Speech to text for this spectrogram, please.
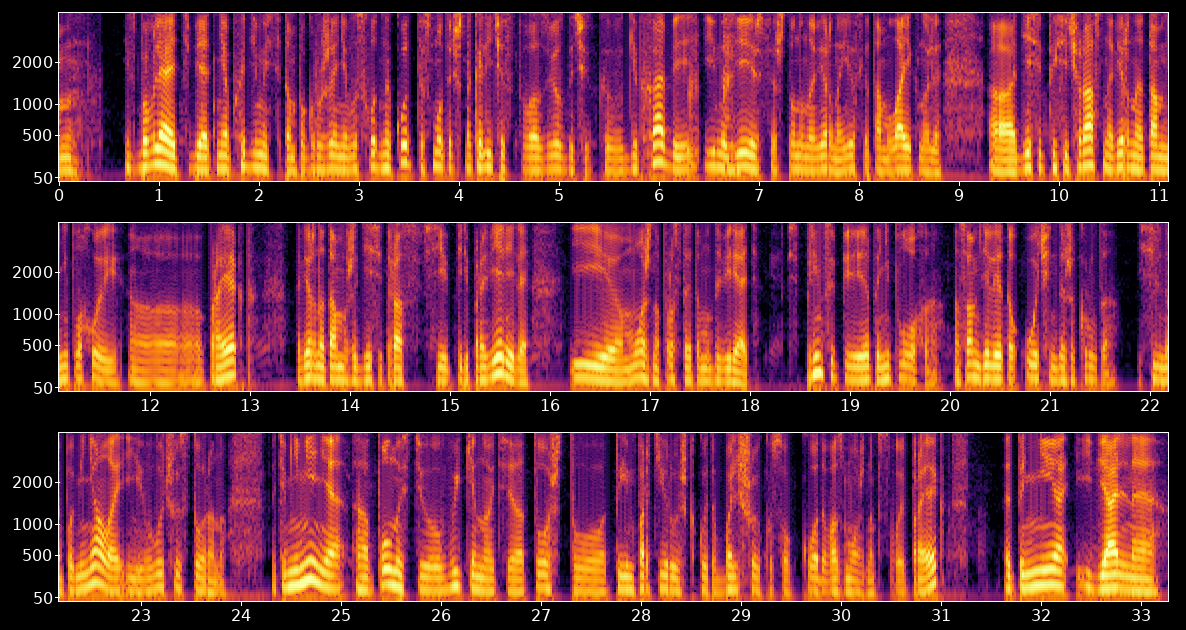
избавляет тебя от необходимости там погружения в исходный код, ты смотришь на количество звездочек в гитхабе и надеешься, что, ну, наверное, если там лайкнули э, 10 тысяч раз, наверное, там неплохой э, проект, наверное, там уже 10 раз все перепроверили, и можно просто этому доверять. В принципе, это неплохо. На самом деле это очень даже круто сильно поменяло и в лучшую сторону. Но тем не менее, а, полностью выкинуть а, то, что ты импортируешь какой-то большой кусок кода, возможно, в свой проект, это не идеальная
